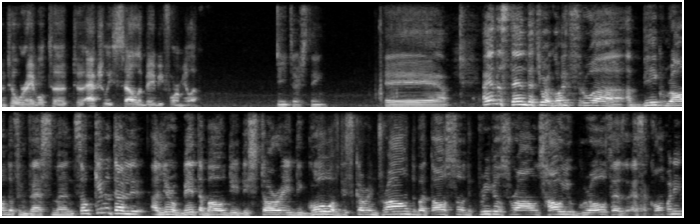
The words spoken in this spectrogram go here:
until we're able to to actually sell a baby formula. Interesting. Uh, I understand that you are going through a, a big round of investment. So can you tell a little bit about the, the story, the goal of this current round, but also the previous rounds, how you grow as, as a company?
